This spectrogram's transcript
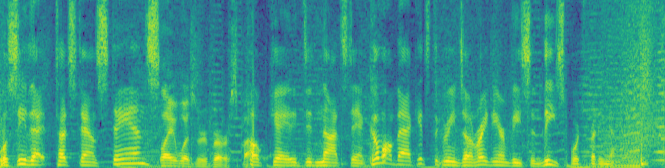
We'll see if that touchdown stands. Play was reversed, by. Okay, it did not stand. Come on back. It's the Green Zone right here in VSiN, the Sports Betting Network.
